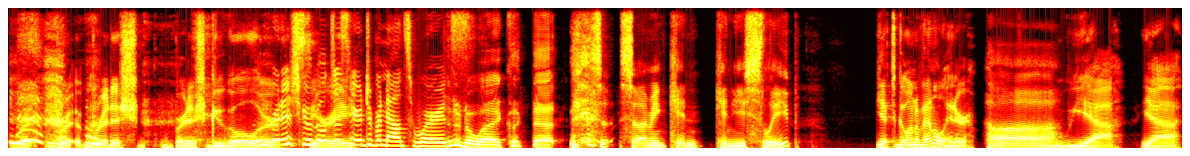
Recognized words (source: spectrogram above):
Br- British British Google or British Google Siri. just here to pronounce words. I don't know why I clicked that. So, so I mean, can can you sleep? You have to go on a ventilator. Uh Yeah, yeah.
